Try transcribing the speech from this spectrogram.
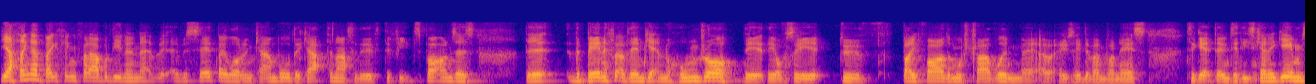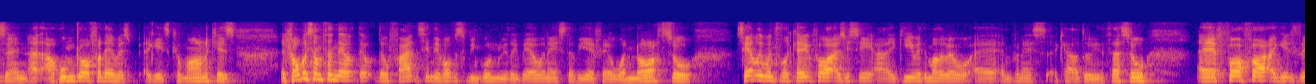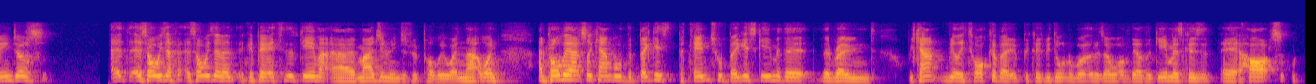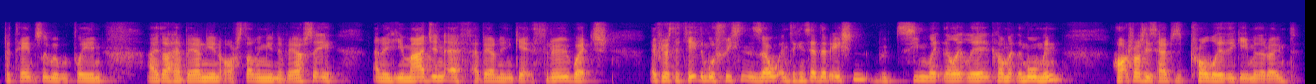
Yeah, I think a big thing for Aberdeen, and it, it was said by Lauren Campbell, the captain after they defeated Spartans, is the the benefit of them getting the home draw. They they obviously do by far the most travelling uh, outside of Inverness to get down to these kind of games, and a, a home draw for them is, against Kilmarnock is is probably something they'll, they'll, they'll fancy. And they've obviously been going really well in SWFL One North, so certainly one to look out for. As you say, I agree with the Motherwell, uh, Inverness, Caledonian Thistle. Uh, Forfar against Rangers it's always a it's always a competitive game. I imagine Rangers would probably win that one, and probably actually Campbell the biggest potential biggest game of the the round. We can't really talk about because we don't know what the result of the other game is because uh, Hearts potentially will be playing either Hibernian or Stirling University, and you imagine if Hibernian get through, which if you were to take the most recent result into consideration would seem like the likely outcome at the moment. Hearts versus Hibs is probably the game of the round.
